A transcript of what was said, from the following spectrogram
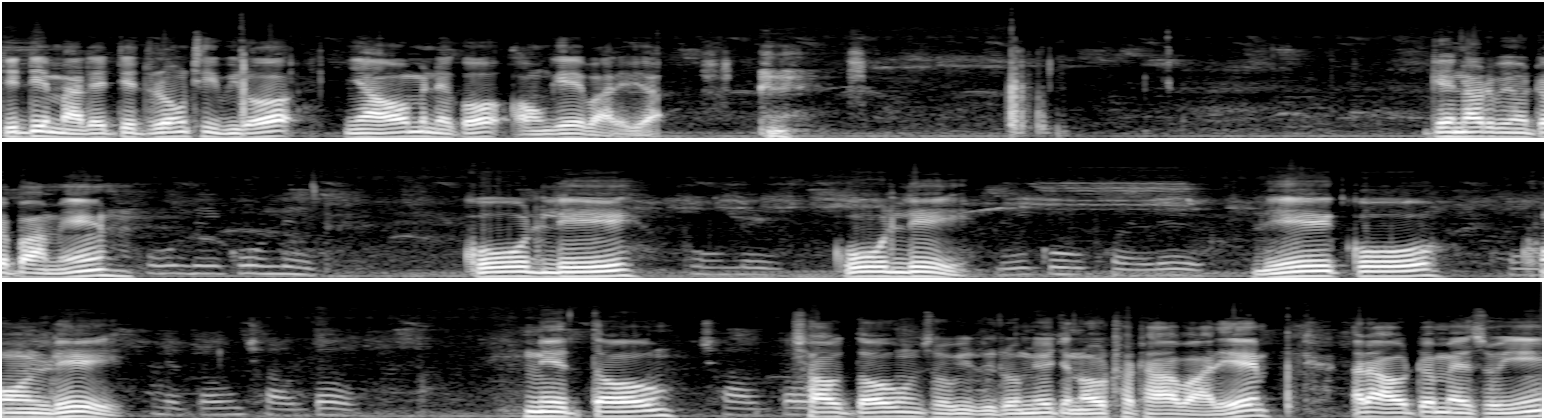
1 1မှာလည်း1တစ်လုံးထိပြီးတော့ညာရောမနေ့ကောအောင်ခဲ့ပါတယ်ဗျ ကဲနောက်တစ်ပြန်တက်ပါမယ်9လေး9လေးကိုလေး9လေးကိုလေးလေး9ခွင်လေးလေးကိုခွန်လေးနှစ်3 6 3 23 6 63ဆိုပြီးဒီလိုမျိုးကျွန်တော်တို့ထွက်ထားပါတယ်အဲ့ဒါကိုတွက်မယ်ဆိုရင်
